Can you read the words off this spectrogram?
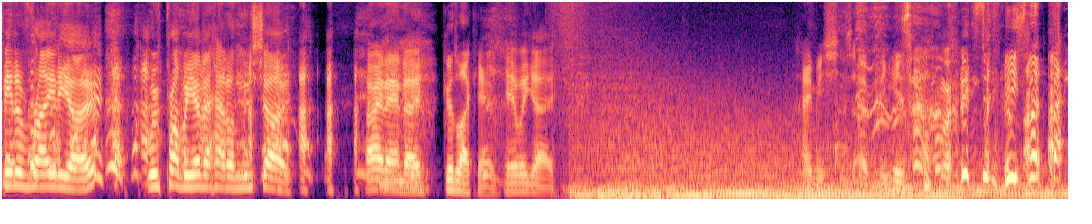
bit of radio we've probably ever had on this show. All right, Ando. Good luck, Ham. Here we go. Hamish is opening his. he's the back.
